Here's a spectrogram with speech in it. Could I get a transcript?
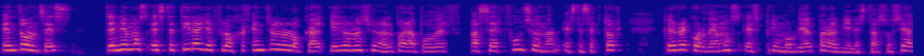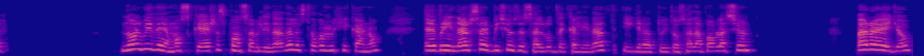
Entonces, tenemos este tira y afloja entre lo local y lo nacional para poder hacer funcionar este sector, que recordemos es primordial para el bienestar social. No olvidemos que es responsabilidad del Estado mexicano el brindar servicios de salud de calidad y gratuitos a la población. Para ello,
